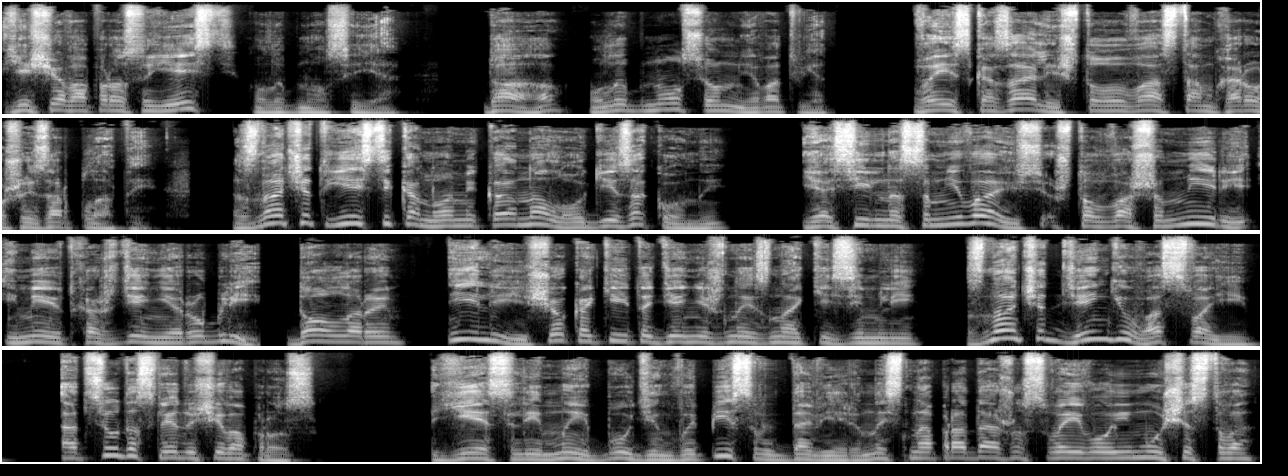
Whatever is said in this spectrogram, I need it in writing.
«Еще вопросы есть?» — улыбнулся я. «Да», — улыбнулся он мне в ответ. «Вы сказали, что у вас там хорошие зарплаты. Значит, есть экономика, налоги и законы. Я сильно сомневаюсь, что в вашем мире имеют хождение рубли, доллары или еще какие-то денежные знаки Земли. Значит, деньги у вас свои. Отсюда следующий вопрос. Если мы будем выписывать доверенность на продажу своего имущества,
